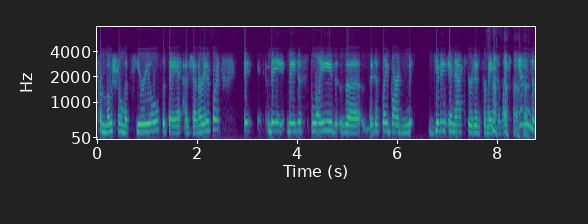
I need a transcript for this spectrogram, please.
promotional materials that they had generated for it. it they they displayed the they displayed Bard giving inaccurate information, like in the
